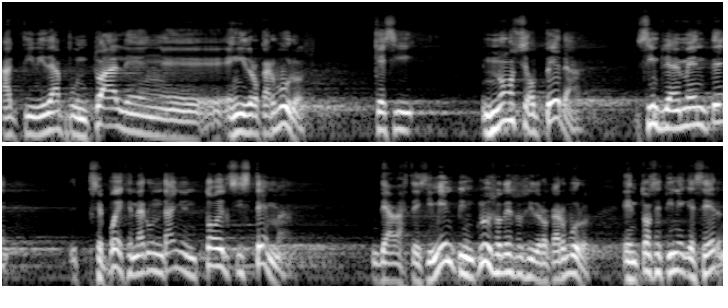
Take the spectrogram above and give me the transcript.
actividad puntual eh, en, hidrocarburos, que si no se opera, simplemente se puede generar un daño en todo el sistema de abastecimiento incluso de esos hidrocarburos. Entonces tiene que ser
